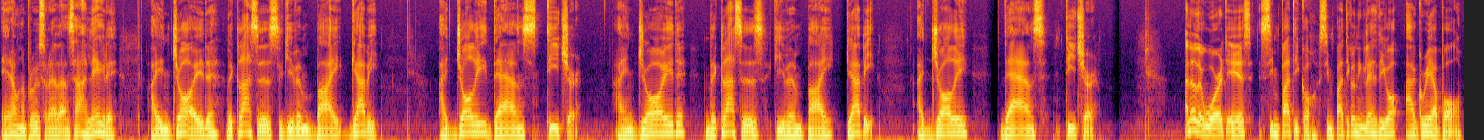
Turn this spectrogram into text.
Era una profesora de danza alegre. I enjoyed the classes given by Gaby a jolly dance teacher. I enjoyed the classes given by Gabby, a jolly dance teacher. Another word is simpático. Simpático en inglés digo agreeable.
